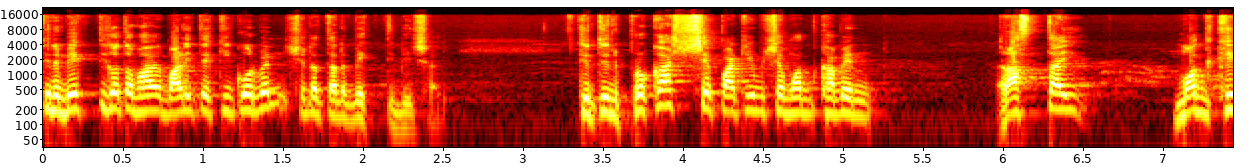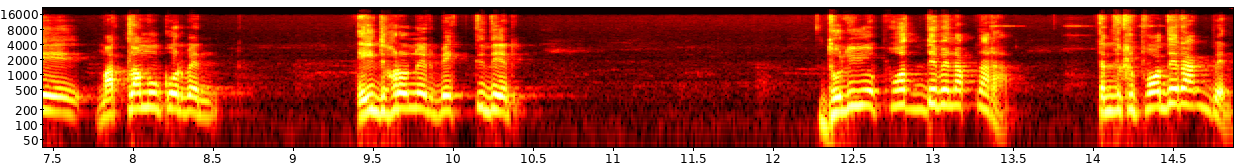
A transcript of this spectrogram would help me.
তিনি ব্যক্তিগতভাবে বাড়িতে কি করবেন সেটা তার ব্যক্তি বিষয়। কিন্তু তিনি প্রকাশ্যে পার্টি অফিসে মদ খাবেন, রাস্তায় মদ খেয়ে মাতলামু করবেন, এই ধরনের ব্যক্তিদের দলীয় পদ দেবেন আপনারা? তাদেরকে পদে রাখবেন?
